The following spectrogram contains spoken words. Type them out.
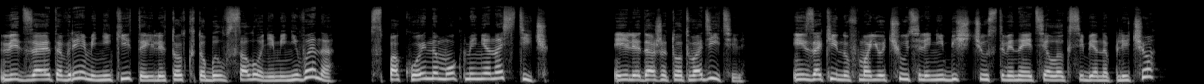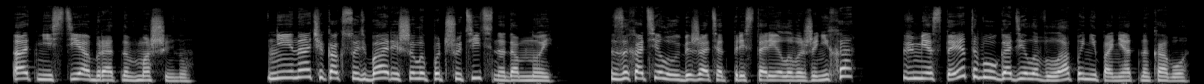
Ведь за это время Никита или тот, кто был в салоне минивэна, спокойно мог меня настичь. Или даже тот водитель. И, закинув мое чуть ли не бесчувственное тело к себе на плечо, отнести обратно в машину. Не иначе, как судьба решила подшутить надо мной. Захотела убежать от престарелого жениха, вместо этого угодила в лапы непонятно кого.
